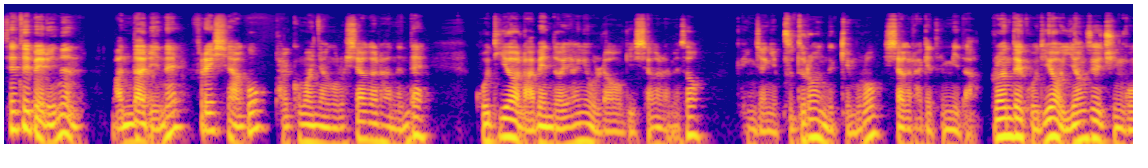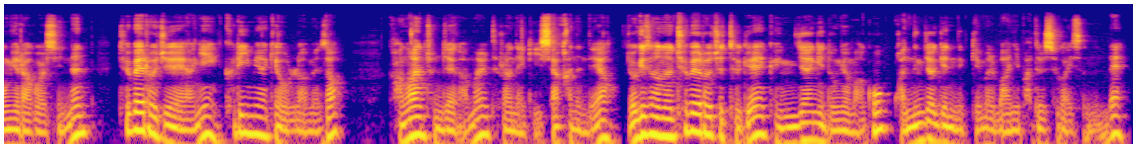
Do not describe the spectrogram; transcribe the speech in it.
Sedbury는 만다린의 fresh하고 달콤한 향으로 시작을 하는데 곧이어 라벤더의 향이 올라오기 시작을 하면서 굉장히 부드러운 느낌으로 시작을 하게 됩니다. 그런데 곧이어 이 향수의 주인공이라고 할 수 있는 튜베로즈의 향이 creamy하게 올라오면서 강한 존재감을 드러내기 시작하는데요. 여기서는 튜베로즈 특유의 굉장히 농염하고 관능적인 느낌을 많이 받을 수가 있었는데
